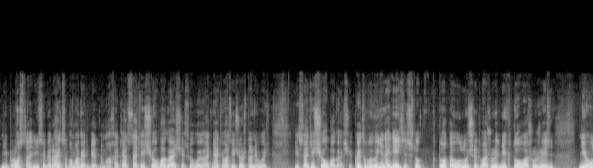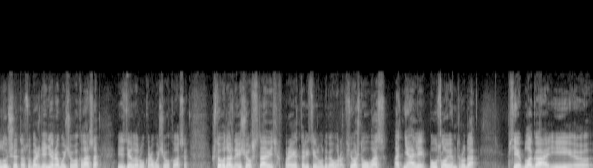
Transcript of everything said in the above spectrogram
не просто не собираются помогать бедным, а хотят стать еще богаче, чтобы отнять у вас еще что-нибудь и стать еще богаче. Поэтому вы не надейтесь, что кто-то улучшит вашу жизнь. Никто вашу жизнь не улучшит. Освобождение рабочего класса и дело рук рабочего класса. Что вы должны еще вставить в проект коллективного договора? Все, что у вас отняли по условиям труда, все блага и э,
